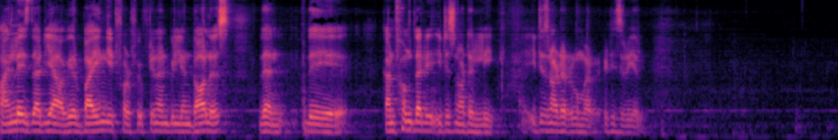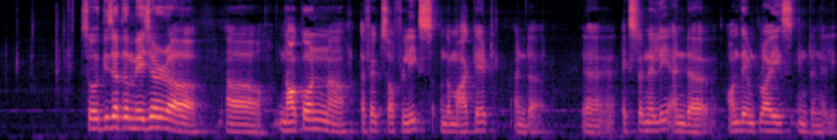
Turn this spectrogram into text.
finalized that yeah we are buying it for 59 billion dollars then they confirmed that it is not a leak. It is not a rumor. It is real. So these are the major uh, uh, knock-on uh, effects of leaks on the market and externally and on the employees internally.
